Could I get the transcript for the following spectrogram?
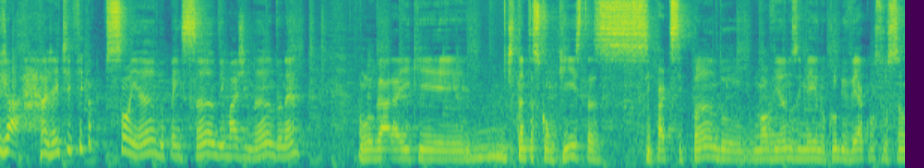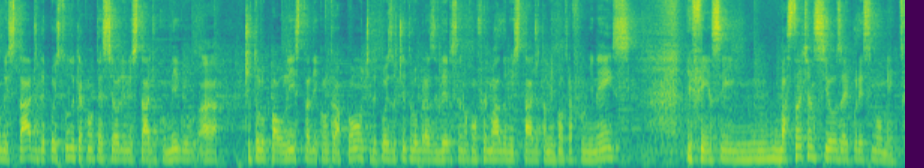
Já, a gente fica sonhando, pensando, imaginando, né? Um lugar aí que de tantas conquistas, se participando, nove anos e meio no clube, ver a construção do estádio, depois tudo que aconteceu ali no estádio comigo, a título paulista ali contra a Ponte, depois o título brasileiro sendo confirmado no estádio também contra a Fluminense. Enfim, assim, bastante ansioso aí por esse momento.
